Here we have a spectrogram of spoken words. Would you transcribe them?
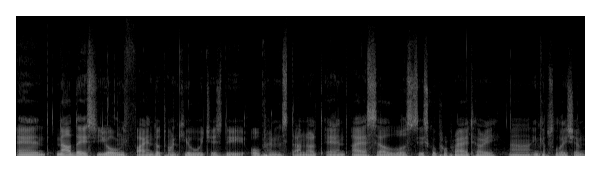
And nowadays you only find .1q, which is the open standard, and ISL was Cisco proprietary uh, encapsulation.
